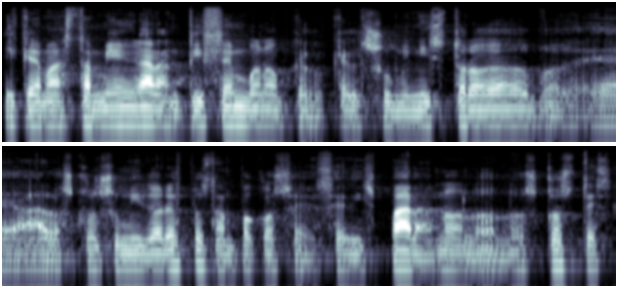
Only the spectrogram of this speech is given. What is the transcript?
y que además también garanticen bueno, que, el suministro eh, a los consumidores pues tampoco se, se dispara, ¿no? los, los costes.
